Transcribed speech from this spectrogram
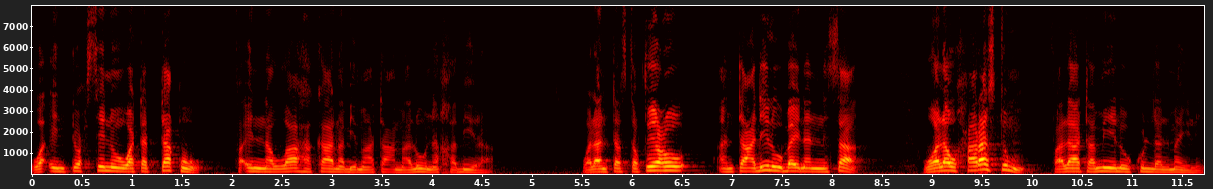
wain tuhsinu watattaquu faina allaha kana bima tamaluna khabira walan tastatiu an tadilu baina nisa walau harastum fala tamilu kula lmaili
